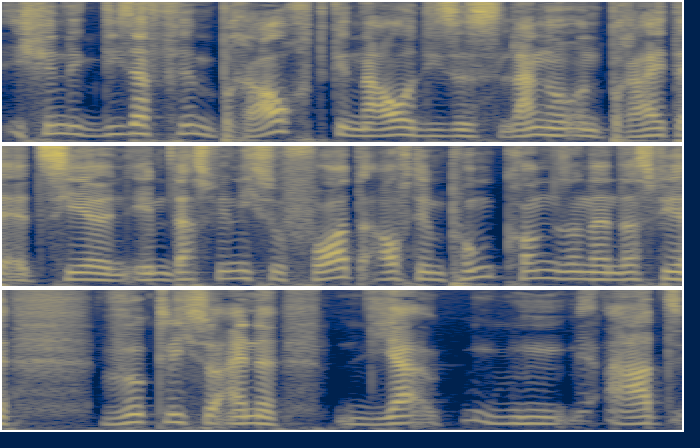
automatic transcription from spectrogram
ich finde, dieser Film braucht genau dieses lange und breite Erzählen, eben, dass wir nicht sofort auf den Punkt kommen, sondern dass wir wirklich so eine ja, Art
